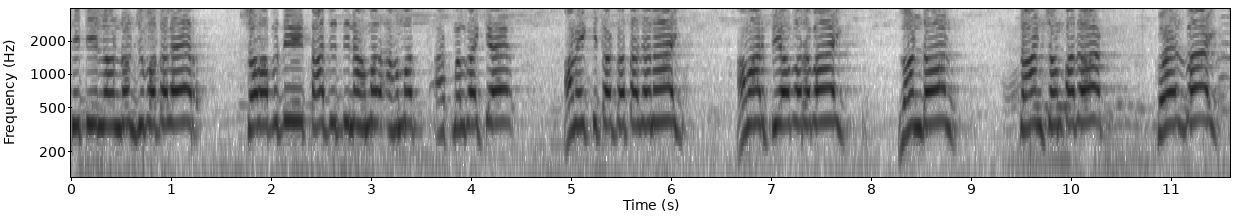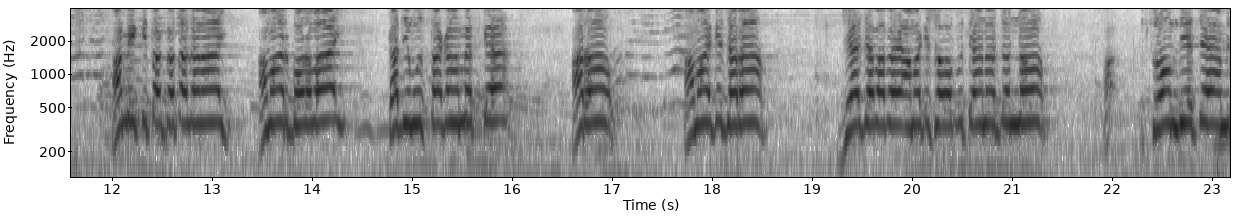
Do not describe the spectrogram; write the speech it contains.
সিটি লন্ডন যুব দলের সভাপতি তাজউদ্দিন আহমদ আহমদ আকমাল ভাইকে আমি কৃতজ্ঞতা জানাই। আমার প্রিয় বড় ভাই লন্ডন ত্রাণ সম্পাদক কোয়েস ভাই আমি কৃতজ্ঞতা জানাই আমার বড় ভাই কাজী মুস্তাক আহমেদকে। আরও আমাকে যারা যে যেভাবে আমাকে সভাপতি আনার জন্য শ্রম দিয়েছে, আমি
